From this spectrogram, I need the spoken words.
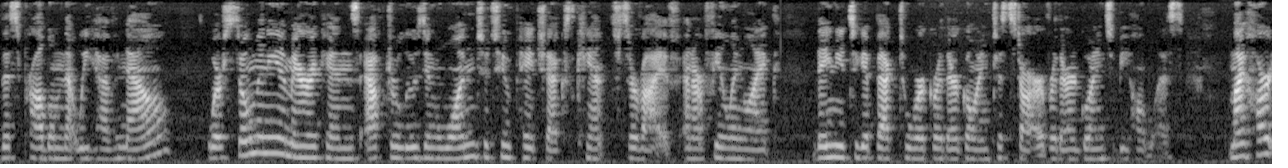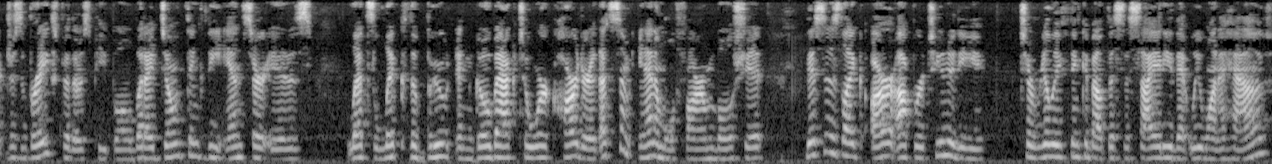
this problem that we have now, where so many Americans, after losing one to two paychecks, can't survive and are feeling like they need to get back to work or they're going to starve or they're going to be homeless? My heart just breaks for those people, but I don't think the answer is let's lick the boot and go back to work harder. That's some animal farm bullshit. This is like our opportunity to really think about the society that we want to have.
